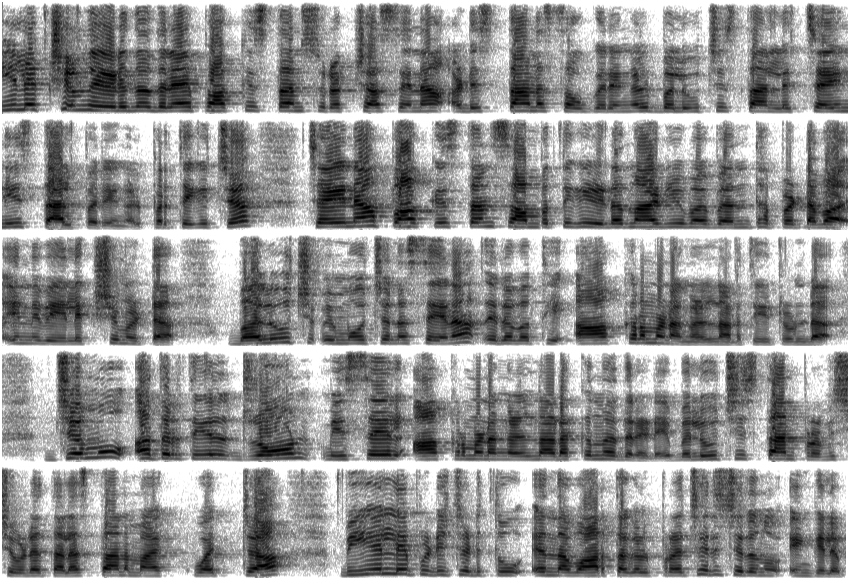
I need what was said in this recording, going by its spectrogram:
ഈ ലക്ഷ്യം നേടുന്നതിനായി പാകിസ്ഥാൻ സുരക്ഷാ സേന അടിസ്ഥാന സൗകര്യങ്ങൾ ബലൂചിസ്ഥാനിലെ ചൈനീസ് താൽപര്യങ്ങൾ പ്രത്യേകിച്ച് ചൈന പാകിസ്ഥാൻ സാമ്പത്തിക ഇടനാഴിയുമായി ബന്ധപ്പെട്ടവ എന്നിവയെ ലക്ഷ്യമിട്ട് ബലൂച്ച് വിമോചന സേന നിരവധി ആക്രമണങ്ങൾ നടത്തിയിട്ടുണ്ട്. ജമ്മു അതിർത്തിയിൽ ഡ്രോൺ മിസൈൽ ആക്രമണങ്ങൾ നടക്കുന്നതിനിടെ ബലൂചിസ്ഥാൻ പ്രവിശ്യയുടെ തലസ്ഥാനമായ ക്വറ്റ ബി എൽ എ പിടിച്ചെടുത്തു എന്ന വാർത്തകൾ പ്രചരിച്ചിരുന്നു എങ്കിലും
